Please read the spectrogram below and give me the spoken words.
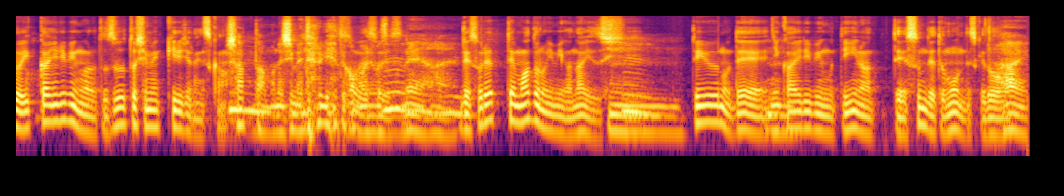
けど1階にリビングがあるとずっと閉めっきりじゃないですかい。。シャッターもね閉めてる家とかもありますね。はい。でそれって窓の意味がないですし、うっんていうので2階リビングっていいなって住んでて思うんですけど、はい。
